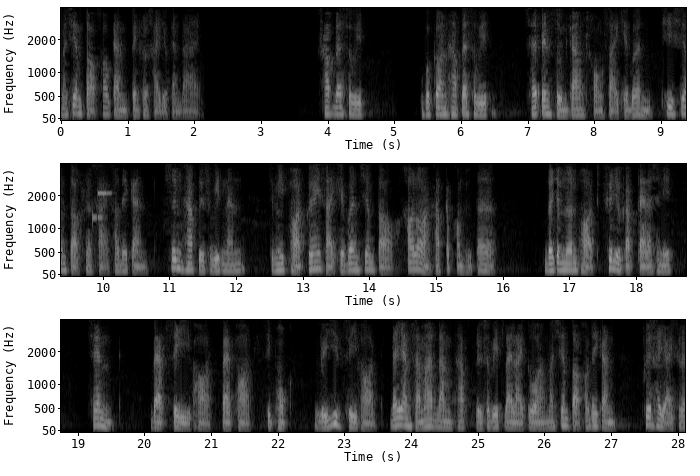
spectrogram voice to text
มาเชื่อมต่อเข้ากันเป็นเครือข่ายเดียวกันได้ฮับและสวิตช์อุปกรณ์ฮับและสวิตช์ใช้เป็นศูนย์กลางของสายเคเบิลที่เชื่อมต่อเครือข่ายเข้าด้วยกัน ซึ่งฮับหรือสวิตช์นั้น จะมีพอร์ตเพื่อให้สายเคเบิลเชื่อมต่อเข้าระหว่างฮับกับคอมพิวเตอร์ โดยจำนวนพอร์ตขึ้นอยู่กับแต่ละชนิด เช่น แบบ 4 พอร์ต 8 พอร์ต 16 หรือ 24 พอร์ต และยังสามารถนำฮับหรือสวิตช์หลาย ๆ ตัวมาเชื่อมต่อเข้าด้วยกัน เพื่อขยายเครือ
